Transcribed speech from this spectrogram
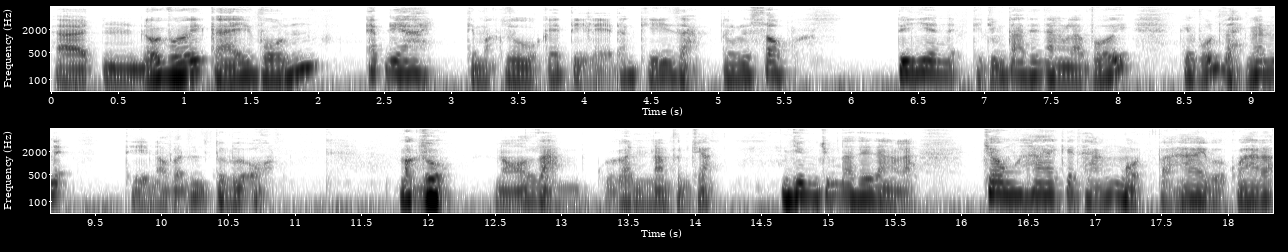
À, đối với cái vốn FDI thì mặc dù cái tỷ lệ đăng ký giảm tương đối sâu tuy nhiên ấy, thì chúng ta thấy rằng là với cái vốn giải ngân ấy, thì nó vẫn tương đối ổn. Mặc dù nó giảm gần 5% nhưng chúng ta thấy rằng là trong hai cái tháng 1 và 2 vừa qua đó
